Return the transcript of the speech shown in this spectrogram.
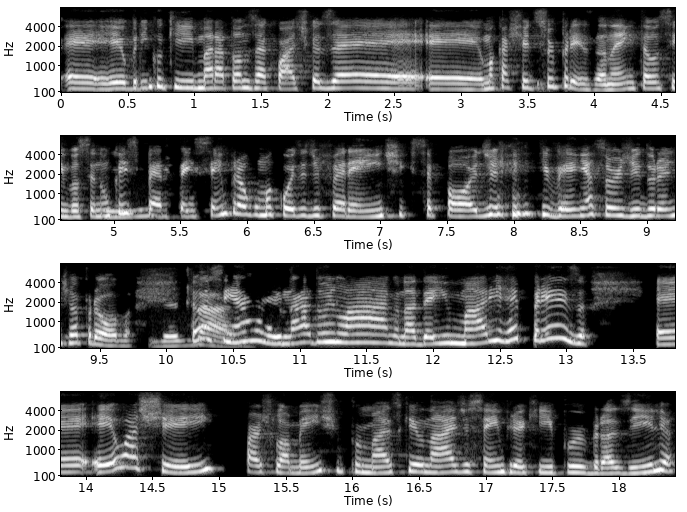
é, eu brinco que maratonas aquáticas é, é, uma caixinha de surpresa, né, então assim, você nunca Sim. espera, tem sempre alguma coisa diferente que você pode, que venha a surgir durante a prova. Verdade. Então assim, ah, eu nado em lago, nadei em mar e represa. É, eu achei, particularmente, por mais que eu nade sempre aqui por Brasília,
